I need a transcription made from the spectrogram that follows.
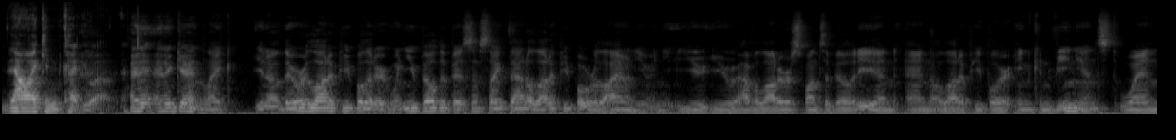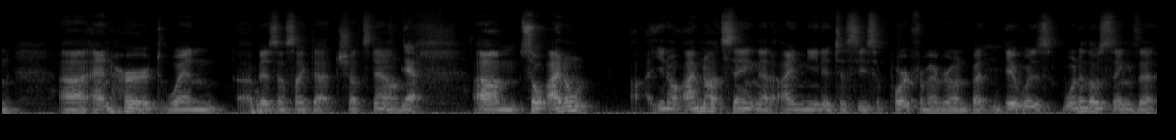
Now I can cut you out. and, and again like you know there were a lot of people that are when you build a business like that a lot of people rely on you and you you have a lot of responsibility and and a lot of people are inconvenienced when uh, and hurt when a business like that shuts down Yeah. Um, so i don't you know i'm not saying that i needed to see support from everyone but it was one of those things that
